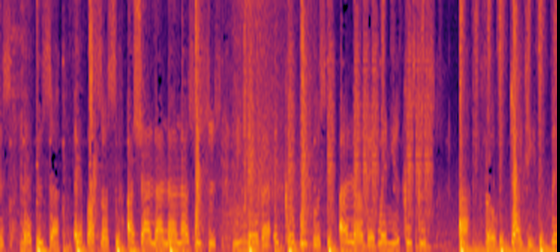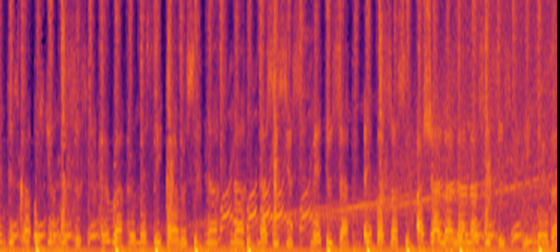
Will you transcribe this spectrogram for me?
Narcissus, Medusa, Susus, Minerva. I love it when you couscous. Aphrodite, Ventusca, Oceanusus, Hera, Hermes, Icarus, Na, Na, Narcissus, Medusa, Minerva.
